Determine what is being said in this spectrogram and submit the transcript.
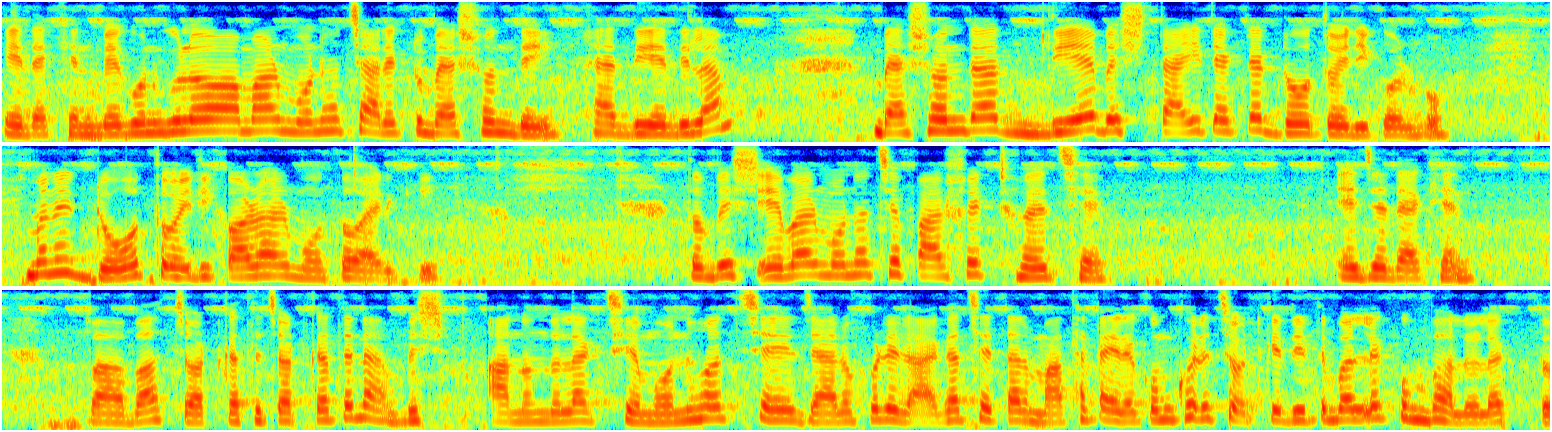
এই দেখেন, বেগুনগুলো আমার মনে হচ্ছে আরেকটু বেসন দিই। হ্যাঁ দিয়ে দিলাম। বেসনটা দিয়ে বেশ টাইট একটা ডো তৈরি করব। মানে ডো তৈরি করার মতো আর কি। তো বেশ, এবার মনে হচ্ছে পারফেক্ট হয়েছে। এই যে দেখেন বাবা, চটকাতে চটকাতে না বেশ আনন্দ লাগছে, মনে হচ্ছে যার উপরে রাগ আছে তার মাথাটা এরকম করে চটকে দিতে পারলে খুব ভালো লাগতো।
